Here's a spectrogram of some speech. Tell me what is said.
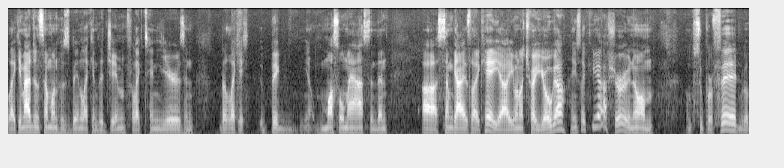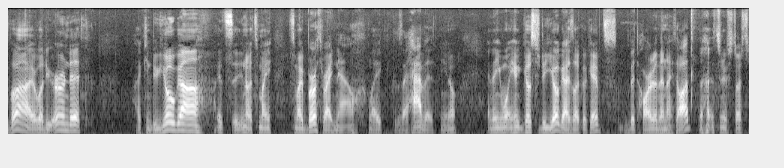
like imagine someone who's been like in the gym for like 10 years and built like a, a big, you know, muscle mass, and then uh, some guy's like, hey, uh, you want to try yoga? And he's like, yeah, sure. You know, I'm, I'm super fit, blah, blah. I already earned it. I can do yoga. It's, you know, it's my, it's my birthright now, like, because I have it, you know. And then he, he goes to do yoga. He's like, okay, it's a bit harder than I thought. so he starts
